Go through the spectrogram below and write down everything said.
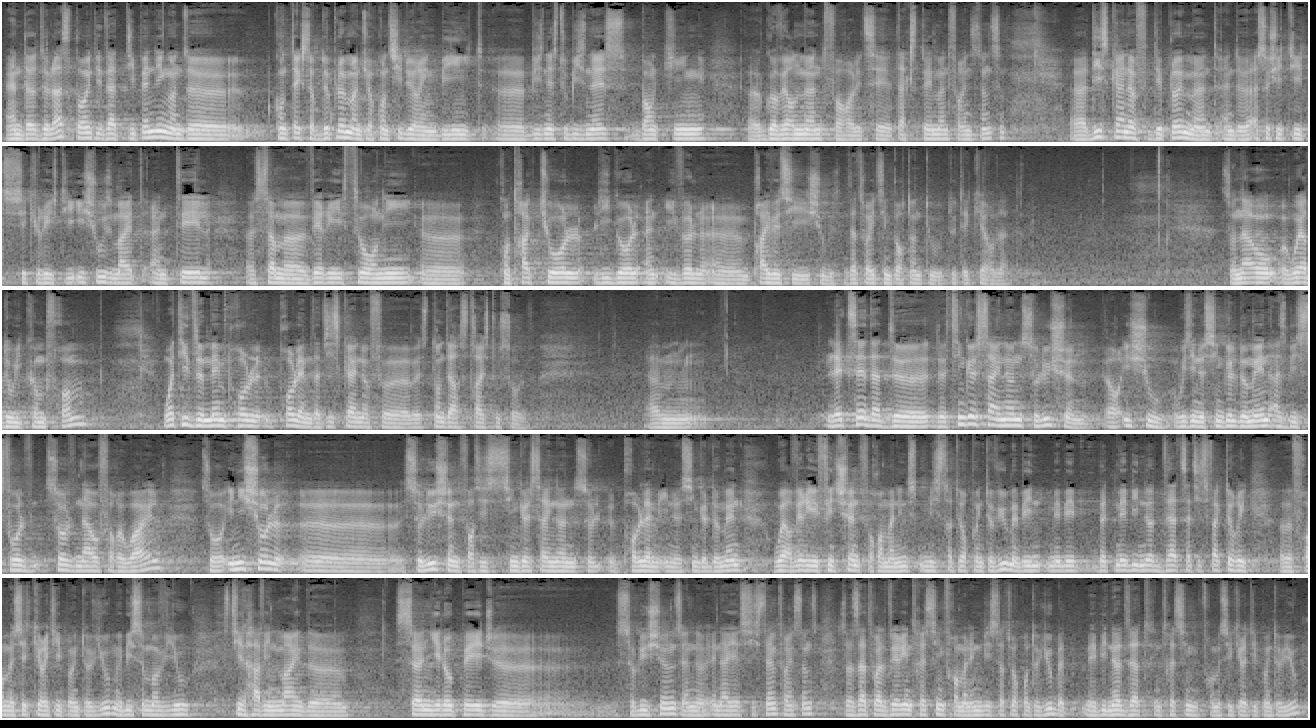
And the, the last point is that depending on the context of deployment you're considering, being it uh, business to business, banking, uh, government for, let's say, tax payment, for instance, uh, this kind of deployment and the associated security issues might entail uh, some uh, very thorny uh, contractual, legal, and even privacy issues. That's why it's important to, to take care of that. So now, where do we come from? What is the main pro problem that this kind of uh, standard tries to solve? Um, let's say that the, the single sign-on solution or issue within a single domain has been solved, solved now for a while. So initial uh, solution for this single sign-on problem in a single domain were very efficient from an administrator point of view, maybe, maybe, but maybe not that satisfactory uh, from a security point of view. Maybe some of you still have in mind Sun Yellow Page uh, solutions and the NIS system, for instance. So that was very interesting from an administrator point of view, but maybe not that interesting from a security point of view.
